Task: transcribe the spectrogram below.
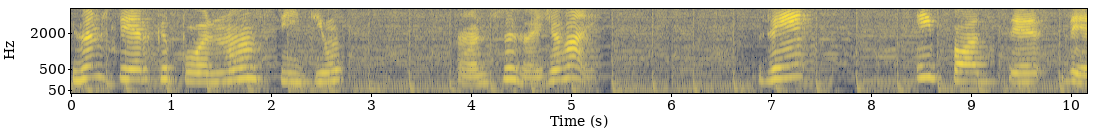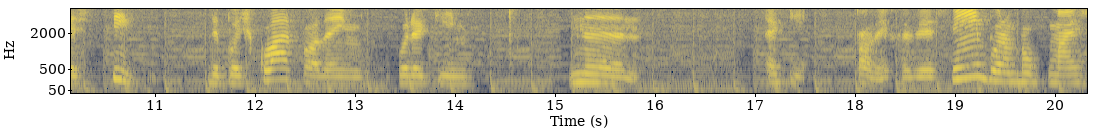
E vamos ter que pôr num sítio onde se veja bem. Vê e pode ser deste tipo. Depois, claro, podem pôr aqui na aqui podem fazer assim, pôr um pouco mais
